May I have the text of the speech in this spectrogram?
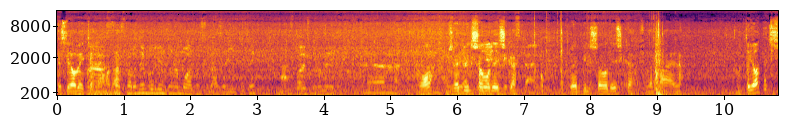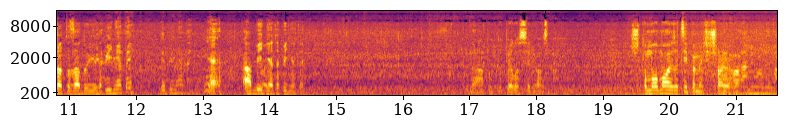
Якщо його витягнемо, да? З сторони Бурлінку не можна сюди заїхати, а з тої сторони е, О, вже більша водичка. Вже більша водичка, нормально. Тойота чи що то ззаду Ти піднятий? Ти піднятий? Ні. А, підняти, підняти. Да, потопило серйозно. Що то мо- може заціпимо чи що його? Там його нема.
